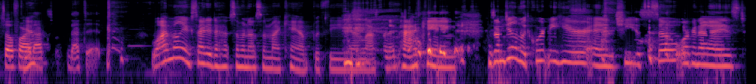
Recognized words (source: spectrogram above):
so far yeah. that's that's it. Well, I'm really excited to have someone else in my camp with the uh, last minute packing because I'm dealing with Courtney here, and she is so organized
